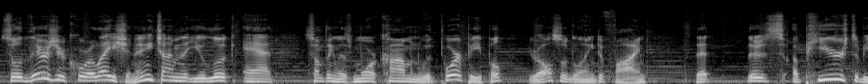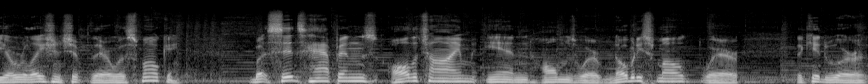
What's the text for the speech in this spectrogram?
So there's your correlation. Anytime that you look at something that's more common with poor people, you're also going to find that There appears to be a relationship there with smoking. But SIDS happens all the time in homes where nobody smoked, where the kids were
